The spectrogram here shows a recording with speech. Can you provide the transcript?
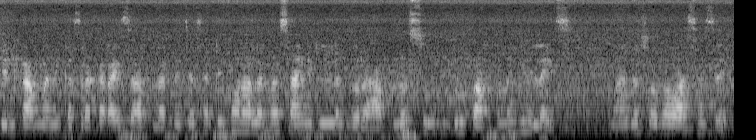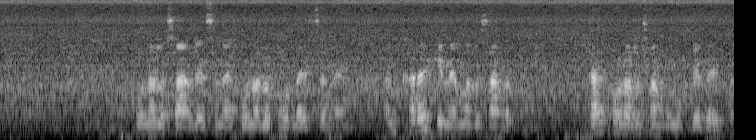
बिनकामाने कचरा करायचा आपला. त्याच्यासाठी कोणाला न सांगितलेलंच बरं. आपलं सुख दुःख आपणच झेलायचं माझा स्वभाव असाच आहे. कोणाला सांगायचं नाही कोणाला बोलायचं नाही. आणि खरं आहे की नाही मला सांगत काय कोणाला सांगून उपयोग आहे का?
